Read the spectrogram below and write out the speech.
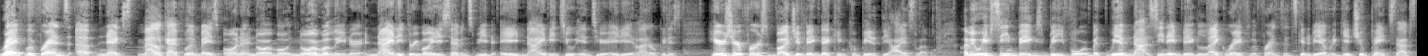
Raef LaFrentz up next. Malachi Flynn base on a normal, normal leaner. 93 by 87 speed, a 92 interior, 88 lateral quickness. Here's your first budget big that can compete at the highest level. I mean, we've seen bigs before, but we have not seen a big like Raef LaFrentz that's going to be able to get you paint stops.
